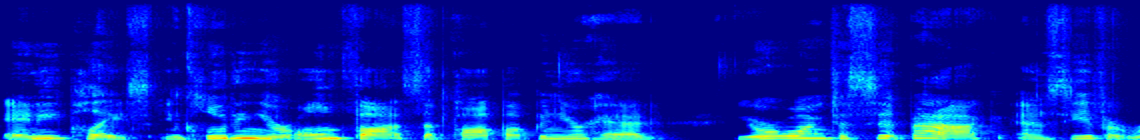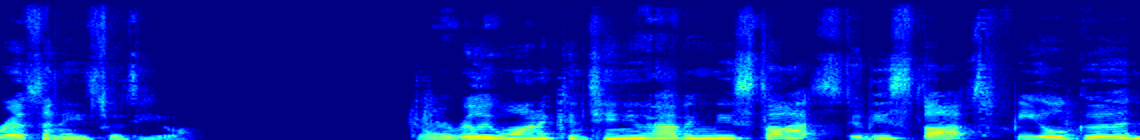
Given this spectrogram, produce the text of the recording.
any place, including your own thoughts that pop up in your head, you're going to sit back and see if it resonates with you. Do I really want to continue having these thoughts? Do these thoughts feel good?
